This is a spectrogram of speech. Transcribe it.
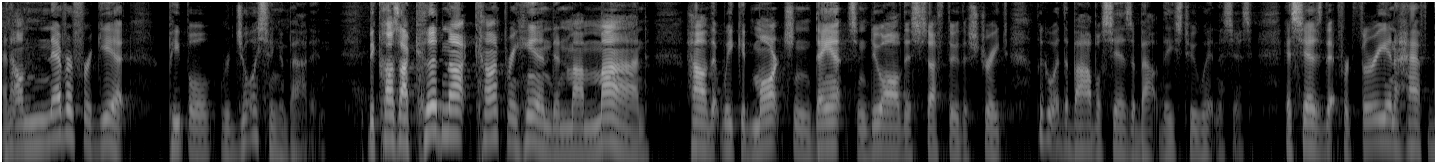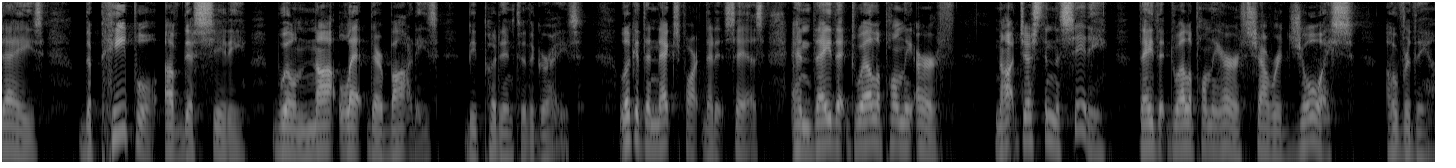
And I'll never forget people rejoicing about it because I could not comprehend in my mind how that we could march and dance and do all this stuff through the streets. Look at what the Bible says about these two witnesses. It says that for three and a half days, the people of this city will not let their bodies be put into the graves. Look at the next part that it says, and they that dwell upon the earth, not just in the city, they that dwell upon the earth shall rejoice over them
